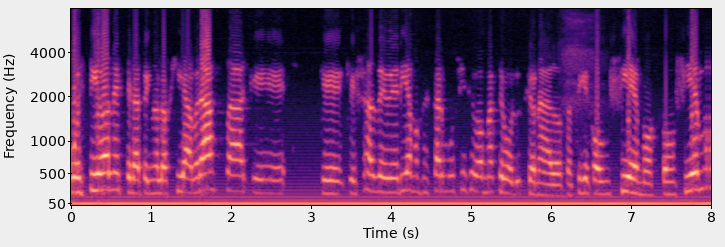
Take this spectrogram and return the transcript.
cuestiones que la tecnología abraza, que que, ya deberíamos estar muchísimo más evolucionados. Así que confiemos, confiemos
